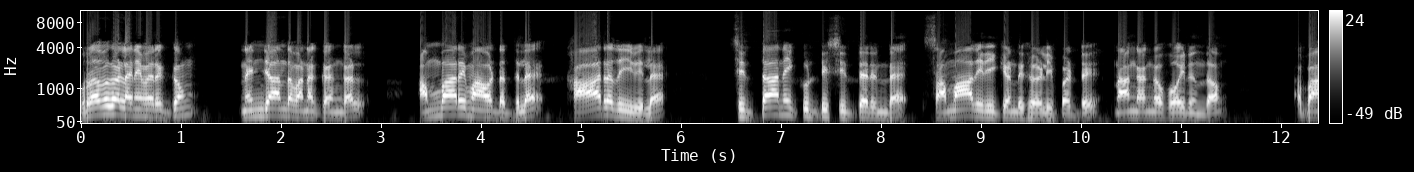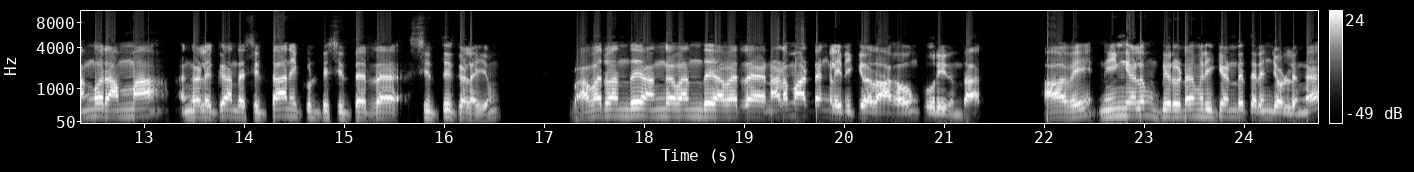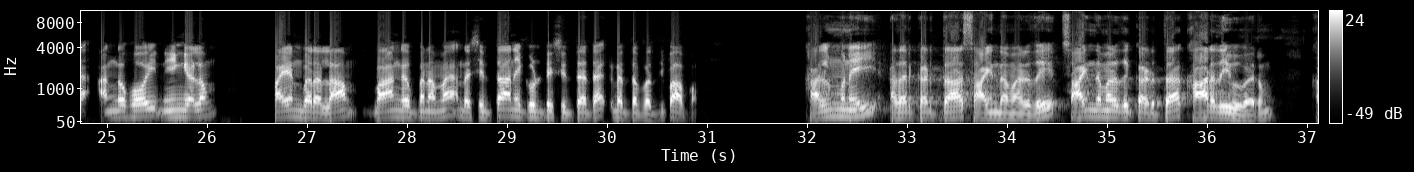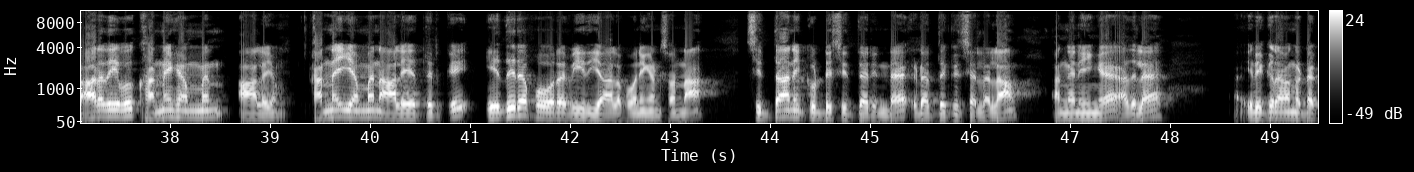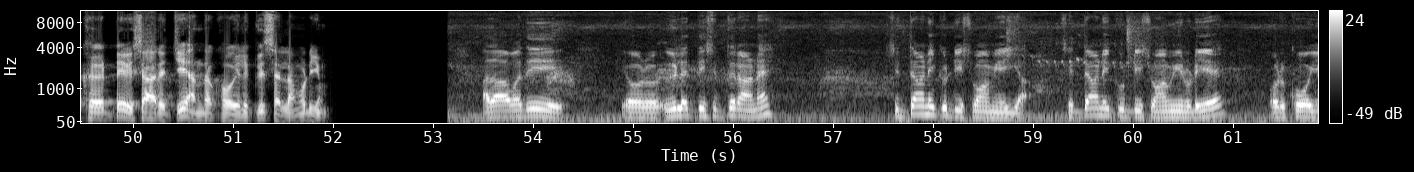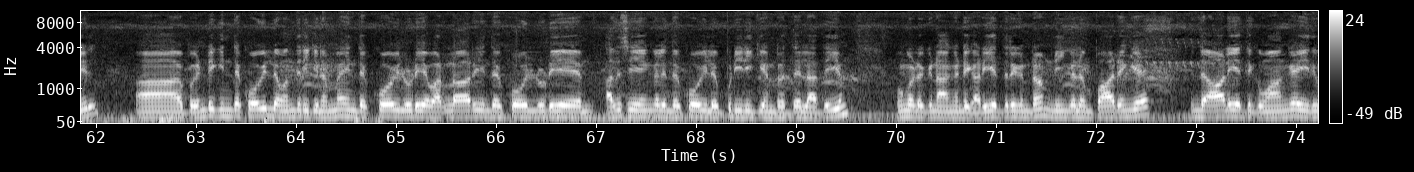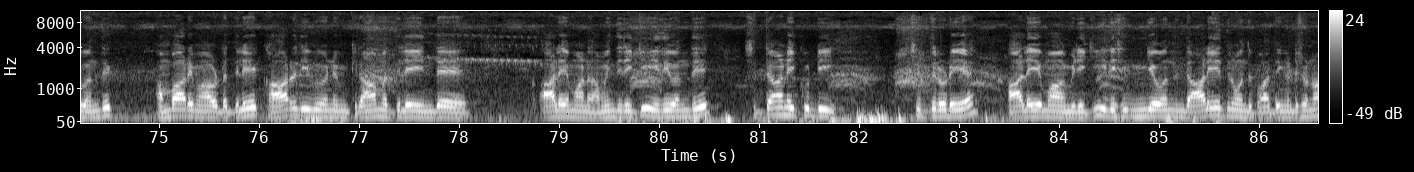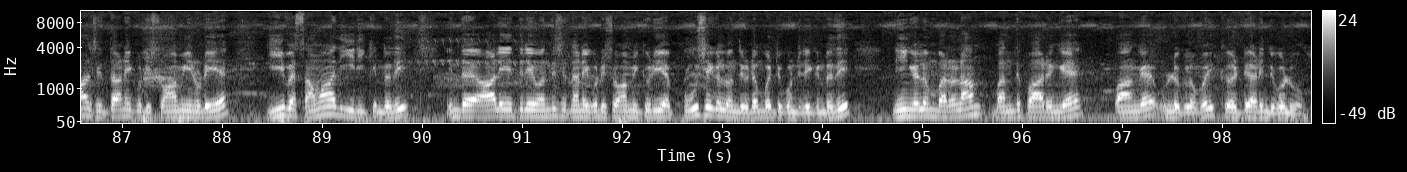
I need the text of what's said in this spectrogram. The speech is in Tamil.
உறவுகள் அனைவருக்கும் நெஞ்சாந்த வணக்கங்கள். அம்பாறை மாவட்டத்தில் காரதீவில் சித்தானைக்குட்டி சித்தரின்ற சமாதி இருக்கண்டு கேள்விப்பட்டு நாங்கள் அங்கே போயிருந்தோம். அப்போ அங்கே ஒரு அம்மா எங்களுக்கு அந்த சித்தானைக்குட்டி சித்தர்ற சித்துக்களையும் அவர் வந்து அங்கே வந்து அவர் நடமாட்டங்கள் இருக்கிறதாகவும் கூறியிருந்தார். ஆகவே நீங்களும் இப்படியிடம் இருக்கண்டு தெரிஞ்சொள்ளுங்க அங்கே போய் நீங்களும் பயன்பெறலாம். வாங்க இப்போ நம்ம அந்த சித்தானைக்குட்டி சித்தர்கிட்ட இடத்தை பற்றி பார்ப்போம். கல்முனை அதற்கடுத்தா சாய்ந்தமருது சாய்ந்தமருதுக்கு அடுத்தா காரதீவு வரும். காரதீவு கண்ணையம்மன் ஆலயம். கண்ணையம்மன் ஆலயத்திற்கு எதிர போற வீதியால போனீங்கன்னு சொன்னா சித்தானிக்குட்டி சித்தரின்ற இடத்துக்கு செல்லலாம். அங்க நீங்க அதுல இருக்கிறவங்கிட்ட கேட்டு விசாரிச்சு அந்த கோயிலுக்கு செல்ல முடியும். அதாவது ஒரு ஈழத்தி சித்தரான சித்தானிக்குட்டி சுவாமி ஐயா. சித்தானிக்குட்டி சுவாமியினுடைய ஒரு கோயில். இப்போ இன்றைக்கு இந்த கோயிலில் வந்திருக்கணுமே இந்த கோயிலுடைய வரலாறு இந்த கோயிலுடைய அதிசயங்கள் இந்த கோயில் எப்படி இருக்கின்றது எல்லாத்தையும் உங்களுக்கு நாங்கள் இன்றைக்கு அறியத்திருக்கின்றோம் நீங்களும் பாருங்கள் இந்த ஆலயத்துக்கு வாங்க. இது வந்து அம்பாறை மாவட்டத்திலே காரதீவு எனும் கிராமத்திலே இந்த ஆலயமானது அமைந்திருக்கு. இது வந்து சித்தானைக்குட்டி சித்தருடைய ஆலயமாக மிடிக்கி இது இங்கே வந்து இந்த ஆலயத்தில் வந்து பார்த்தீங்கன்னு சொன்னால் சித்தானைக்குடி சுவாமியினுடைய ஜீவ சமாதி இருக்கின்றது. இந்த ஆலயத்திலே வந்து சித்தானைக்குடி சுவாமிக்குரிய பூஜைகள் வந்து இடம்பெற்று கொண்டிருக்கின்றது. நீங்களும் வரலாம் வந்து பாருங்க. வாங்க உள்ளுக்குள்ளே போய் கேட்டு அறிந்து கொள்வோம்.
